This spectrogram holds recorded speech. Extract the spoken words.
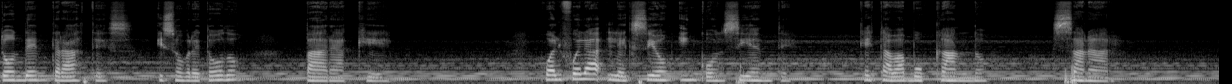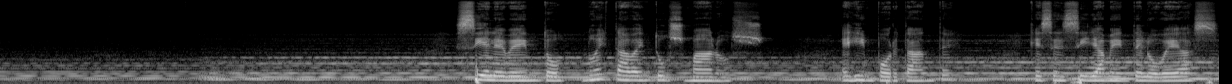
dónde entraste y sobre todo para qué. ¿Cuál fue la lección inconsciente que estabas buscando sanar? Si el evento no estaba en tus manos, es importante que sencillamente lo veas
